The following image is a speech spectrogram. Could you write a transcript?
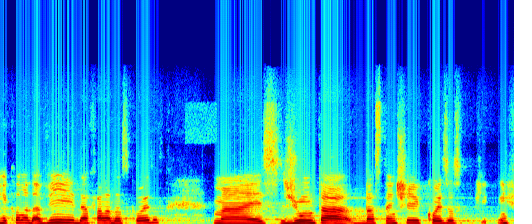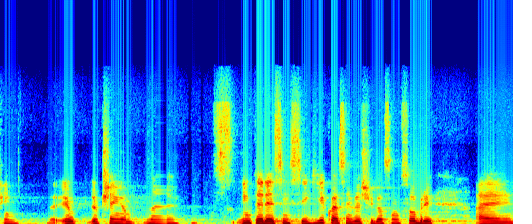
reclama da vida, fala das coisas, mas junta bastante coisas que, enfim, eu, eu tinha né, interesse em seguir com essa investigação sobre é,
